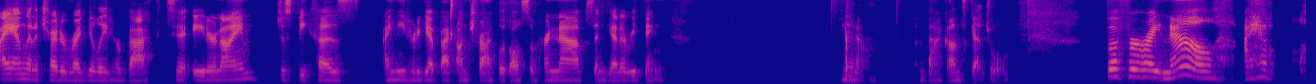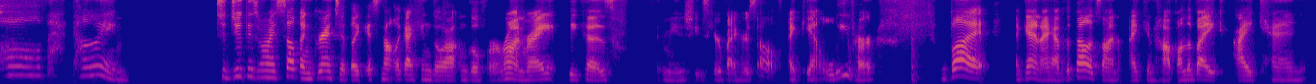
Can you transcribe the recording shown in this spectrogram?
I am going to try to regulate her back to eight or nine just because I need her to get back on track with also her naps and get everything, you know, back on schedule. But for right now, I have all that time to do things for myself. And granted, like it's not like I can go out and go for a run, right? Because I mean, she's here by herself. I can't leave her. But again, I have the Peloton. I can hop on the bike. I can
